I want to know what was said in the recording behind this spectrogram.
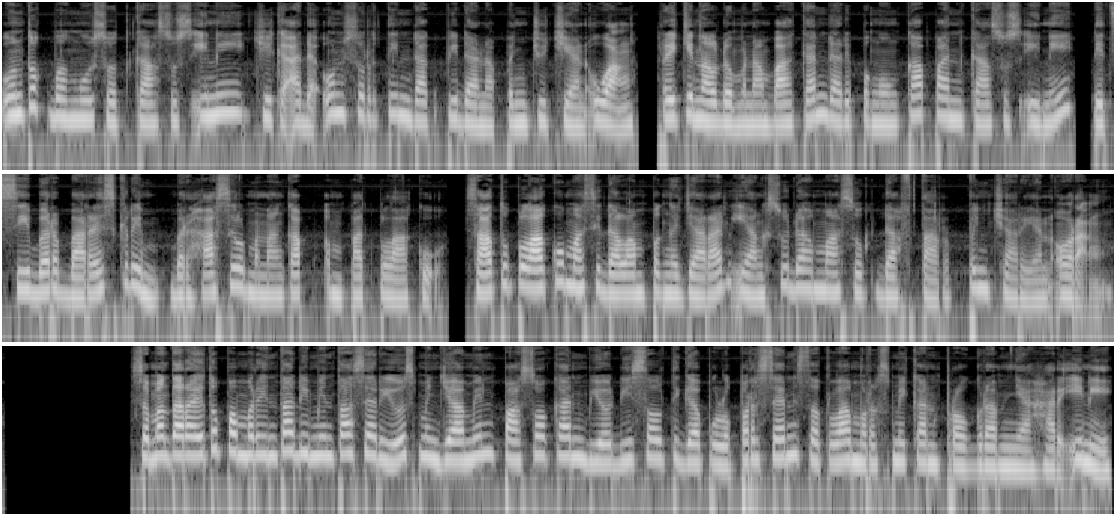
untuk mengusut kasus ini jika ada unsur tindak pidana pencucian uang. Rikinaldo menambahkan dari pengungkapan kasus ini, Ditsiber Bareskrim berhasil menangkap empat pelaku. Satu pelaku masih dalam pengejaran yang sudah masuk daftar pencarian orang. Sementara itu, pemerintah diminta serius menjamin pasokan biodiesel 30 persen setelah meresmikan programnya hari ini.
